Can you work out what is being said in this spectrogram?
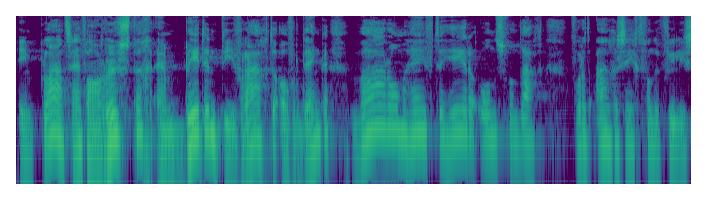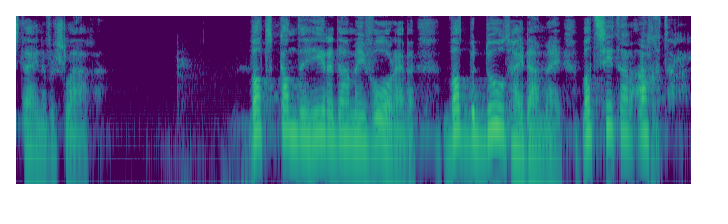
In plaats van rustig en biddend die vraag te overdenken, waarom heeft de Heer ons vandaag voor het aangezicht van de Filistijnen verslagen? Wat kan de Heer daarmee voor hebben? Wat bedoelt hij daarmee? Wat zit daarachter?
